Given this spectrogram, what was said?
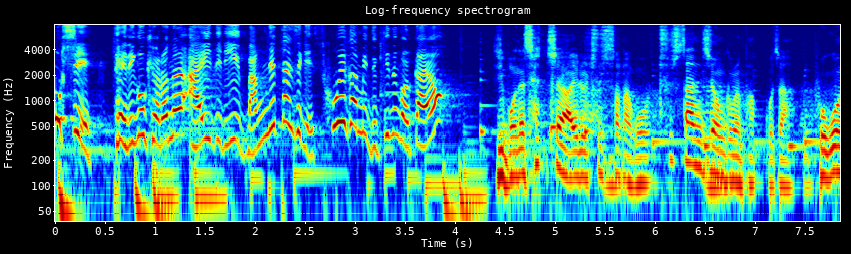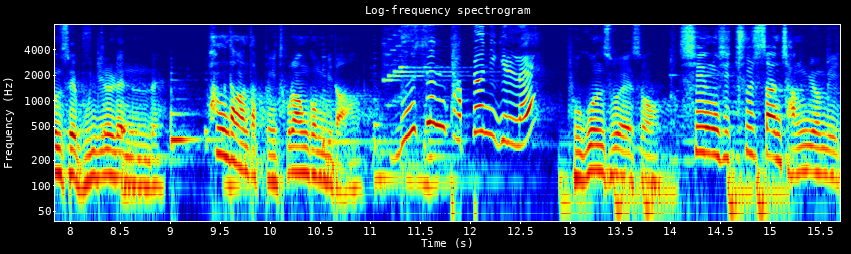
혹시 데리고 결혼한 아이들이 막내 탄생에 소외감이 느끼는 걸까요? 이번에 셋째 아이를 출산하고 출산지원금을 받고자 보건소에 문의를 했는데 황당한 답변이 돌아온 겁니다. 무슨 답변이길래? 보건소에서 시흥시 출산 장려 및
